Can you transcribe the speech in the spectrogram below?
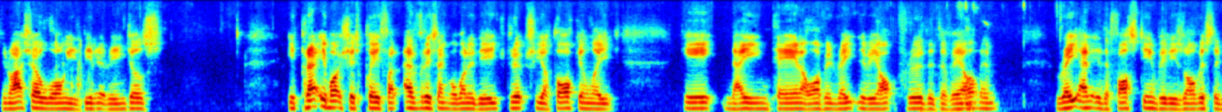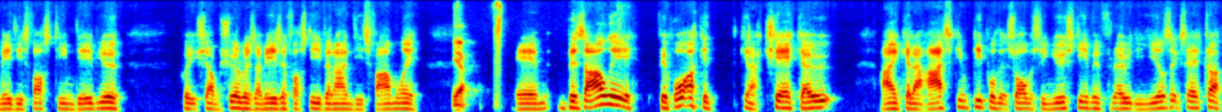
You know, that's how long he's been at Rangers. He pretty much has played for every single one of the age groups. So you're talking like 8, 9, 10, 11, right the way up through the development, right into the first team where he's obviously made his first team debut which I'm sure was amazing for Steve and Andy's family. Yeah. Um, bizarrely, for what I could kind of check out and kind of asking people that's obviously knew Stephen throughout the years, etc.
